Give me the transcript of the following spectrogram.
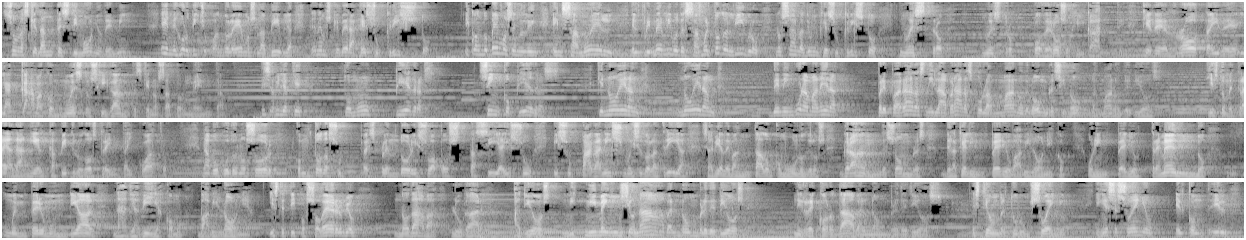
son las que dan testimonio de mí. Es mejor dicho, cuando leemos la Biblia, tenemos que ver a Jesucristo y cuando vemos en, Samuel, el primer libro de Samuel, todo el libro nos habla de un Jesucristo nuestro, nuestro poderoso gigante, que derrota y, acaba con nuestros gigantes que nos atormentan. Dice la Biblia que tomó piedras, cinco piedras, que no eran, no eran de ninguna manera preparadas ni labradas por la mano del hombre, sino la mano de Dios. Y esto me trae a Daniel capítulo 2, 34. Nabucodonosor, con todo su esplendor y su apostasía y su, y su paganismo y su idolatría, se había levantado como uno de los grandes hombres de aquel imperio babilónico. Un imperio tremendo, un imperio mundial. Nadie había como Babilonia. Y este tipo soberbio no daba lugar a Dios, ni, mencionaba el nombre de Dios, ni recordaba el nombre de Dios. Este hombre tuvo un sueño y en ese sueño él,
